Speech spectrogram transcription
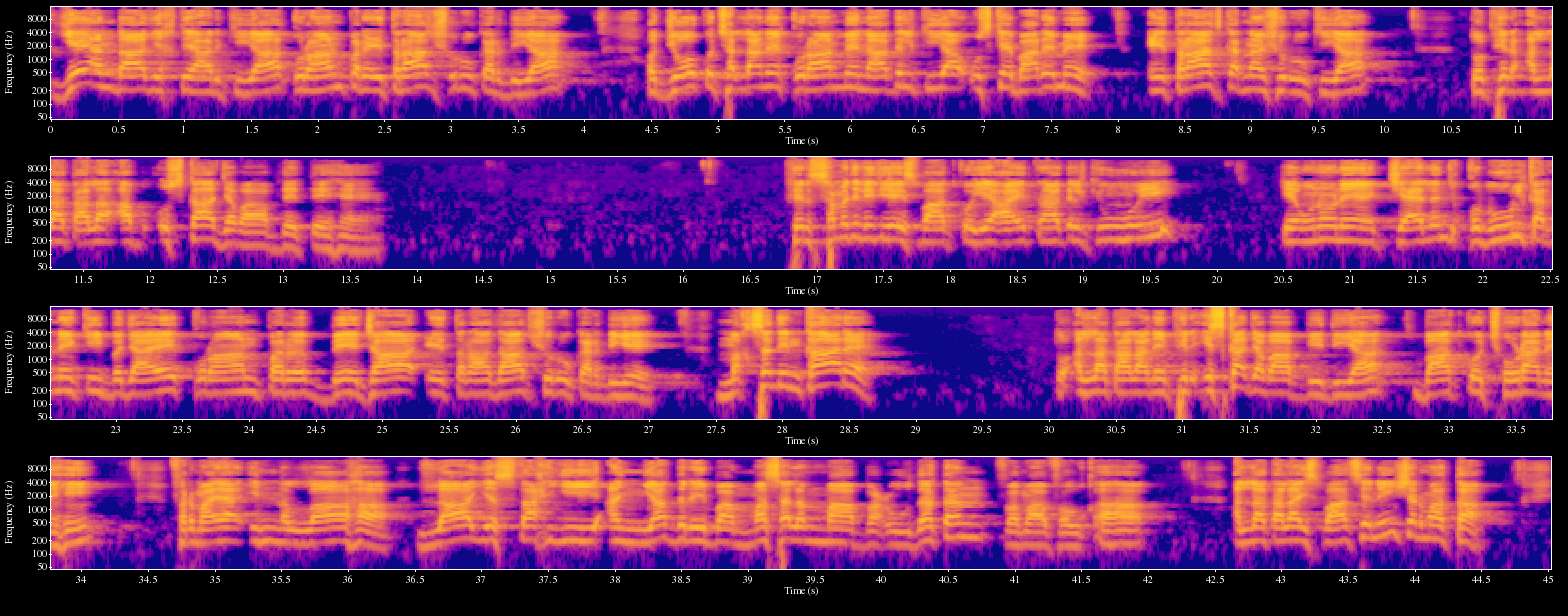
یہ انداز اختیار کیا، قرآن پر اعتراض شروع کر دیا۔ اور جو کچھ اللہ نے قرآن میں نادل کیا، اس کے بارے میں اعتراض کرنا شروع کیا۔ تو پھر اللہ تعالیٰ اب اس کا جواب دیتے ہیں۔ پھر سمجھ لیجیے اس بات کو، یہ آیت نادل کیوں ہوئی؟ کہ انہوں نے چیلنج قبول کرنے کی بجائے قرآن پر بے جا اعتراضات شروع کر دیے۔ مقصد انکار ہے۔ تو اللہ تعالیٰ نے پھر اس کا جواب بھی دیا، بات کو چھوڑا نہیں۔ فرمایا، ان اللہ لا ان یضرب مسلم بعودتن فما فوقها۔ اللہ تعالیٰ اس بات سے نہیں شرماتا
